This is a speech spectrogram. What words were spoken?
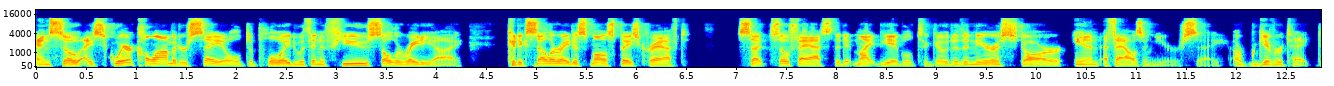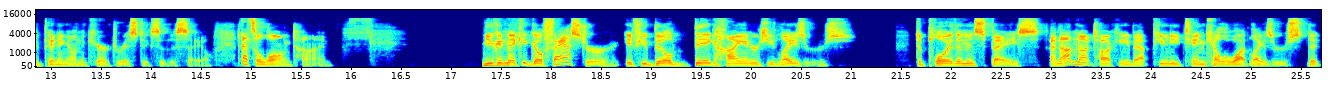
And so a square kilometer sail deployed within a few solar radii could accelerate a small spacecraft so, so fast that it might be able to go to the nearest star in a thousand years, say, or give or take, depending on the characteristics of the sail. That's a long time. You can make it go faster if you build big high energy lasers, deploy them in space. And I'm not talking about puny 10 kilowatt lasers that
